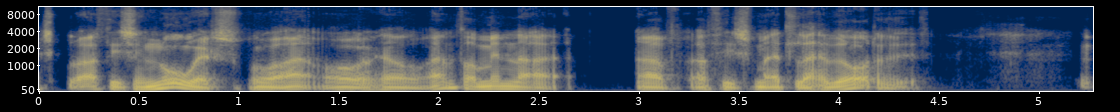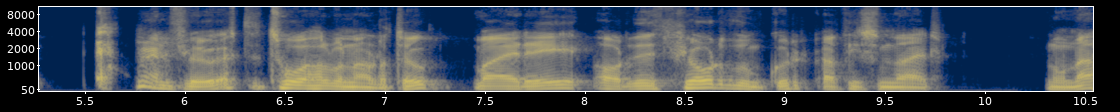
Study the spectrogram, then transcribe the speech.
Sko, af því sem nú er sko, og já, ennþá minna af, af því sem ella hefði orðið. En flug eftir 2,5 áratug væri orðið fjórðungur af því sem það er núna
